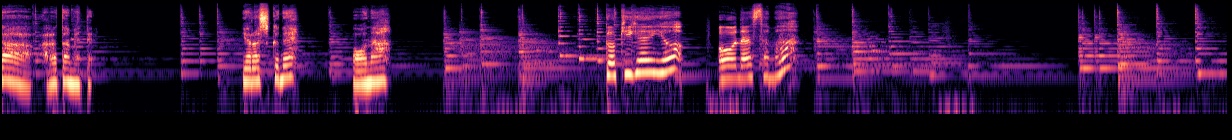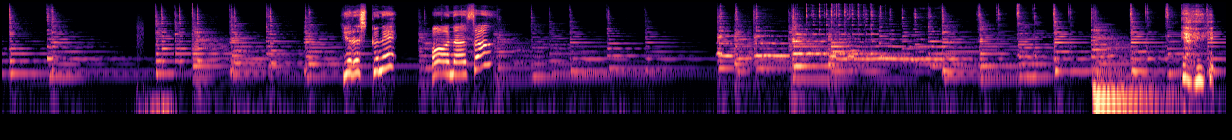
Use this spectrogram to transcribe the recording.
ゃあ改めて。よろしくねオーナー。ごきげんようオーナー様。よろしくねオーナーさん。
